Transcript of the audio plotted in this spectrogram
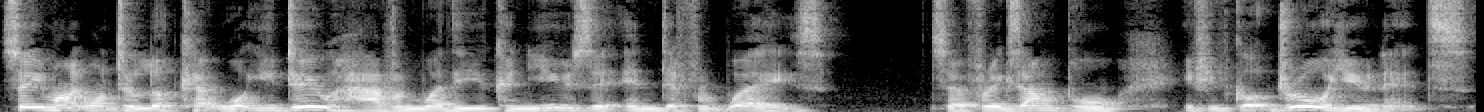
So you might want to look at what you do have and whether you can use it in different ways. So, for example, if you've got drawer units,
